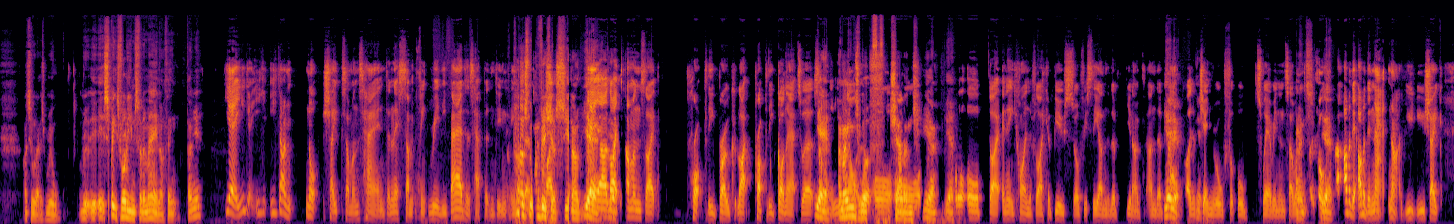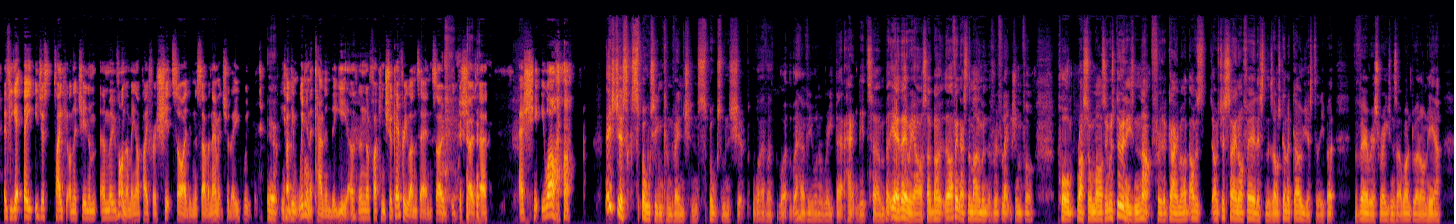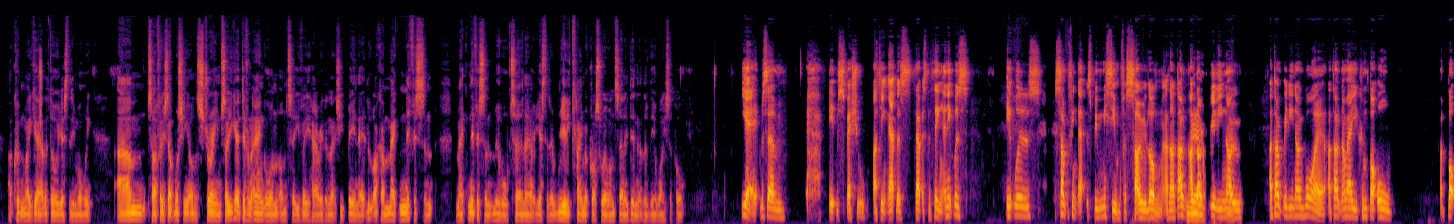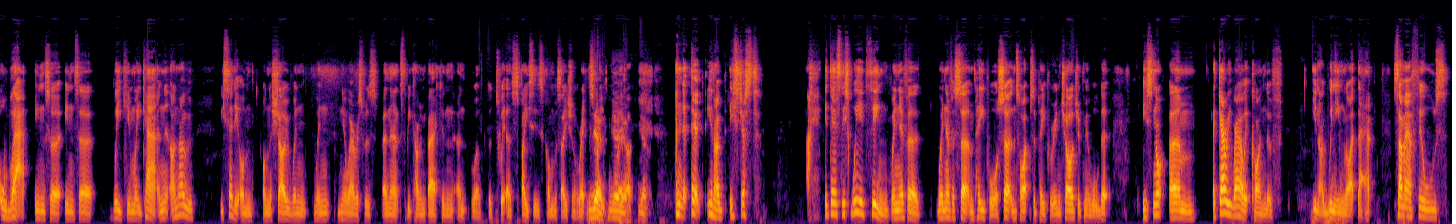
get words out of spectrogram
I feel that's real. It speaks volumes for the man, I think, don't you? Yeah, you, you, you don't not shake someone's hand unless something really bad has happened in, in personal and vicious, like, you know. Yeah, yeah, like someone's like properly broke, like properly gone out to a yeah, an Ainsworth or, challenge, or, yeah, yeah, or, or, like any kind of like abuse, obviously under the you know under yeah, yeah kind of yeah. general football swearing and so on and, and so forth. Yeah. Other than other than that, no, you you shake. If you get beat, you just take it on the chin and, and move on. I mean, I play for a shit side in the Southern Amateur League. We, yeah. I didn't win in a calendar year, then I fucking shook everyone's hand. So it just shows how how shit you are. It's just sporting convention, sportsmanship, whatever, whatever you want to read that hackneyed term. But yeah, there we are. So I think that's the moment of reflection for poor Russell Mars, He was doing his nut through the game. I, I was, I was just saying off air, listeners, I was going to go yesterday, but for various reasons that I won't dwell on here, I couldn't make it out the door yesterday morning. Um, so I finished up watching it on the stream. So you get a different angle on, on TV, Harry, than actually being there. It looked like a magnificent magnificent Millwall turnout yesterday. Really came across well on telly, didn't it? The, the away support. Yeah, it was. Um, it was special. I think that was that was the thing, and it was, it was something that has been missing for so long, and I don't, yeah. I don't really know, yeah. I don't really know why. I don't know how you can bottle, uh, bottle that into into week in week out, and I know we said it on on the show when when Neil Harris was announced to be coming back, and and well, the Twitter Spaces conversation or X yeah, yeah, yeah, yeah, and that you know, it's just there's this weird thing whenever whenever certain people or certain types of people are in charge of Millwall that it's not um, a Gary Rowett kind of you know winning like that somehow feels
